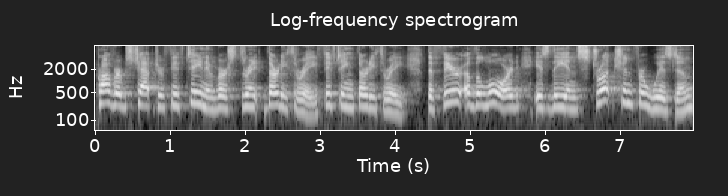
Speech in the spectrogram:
Proverbs chapter 15 and verse 33, 15 33. The fear of the Lord is the instruction for wisdom,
